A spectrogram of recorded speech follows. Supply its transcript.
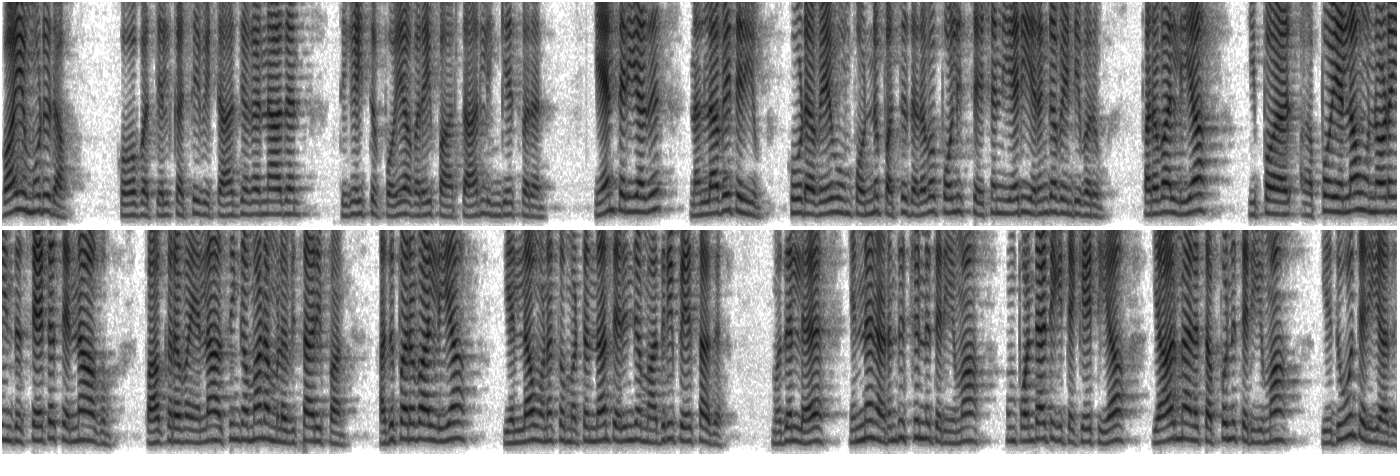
வாய மூடுடா. கோபத்தில் கத்திவிட்டார் ஜெகநாதன். திகைத்து போய் அவரை பார்த்தார் லிங்கேஸ்வரன். ஏன் தெரியாது? நல்லாவே தெரியும். கூடவே உன் பொண்ணு பத்து தடவை போலீஸ் ஸ்டேஷன் ஏறி இறங்க வேண்டி வரும். பரவாயில்லையா? இப்போ அப்போ எல்லாம் உன்னோட இந்த ஸ்டேட்டஸ் என்ன ஆகும்? பார்க்குறவன் எல்லாம் அசிங்கமாக நம்மளை விசாரிப்பான். அது பரவாயில்லையா? எல்லாம் உனக்கு மட்டும்தான் தெரிஞ்ச மாதிரி பேசாத. முதல்ல என்ன நடந்துச்சுன்னு தெரியுமா? உன் பொண்டாட்டிக்கிட்ட கேட்டியா? யார் மேலே தப்புன்னு தெரியுமா? எதுவும் தெரியாது.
